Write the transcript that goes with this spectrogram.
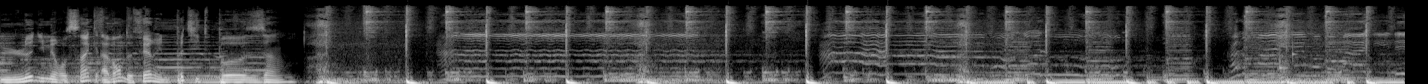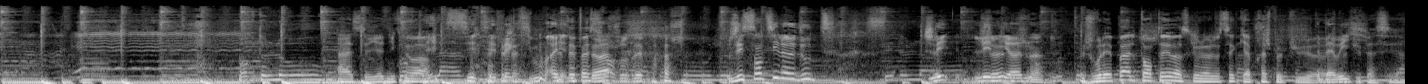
le numéro 5 avant de faire une petite pause. Porte l'eau. Ah, c'est Yannick Noah. C'est effectivement J'étais pas Yannick Noah. sûr, j'osais pas. J'ai senti le doute. Les, les Je-. Je voulais pas le tenter parce que je sais qu'après je peux plus, euh, ben je peux oui. plus passer. hein.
